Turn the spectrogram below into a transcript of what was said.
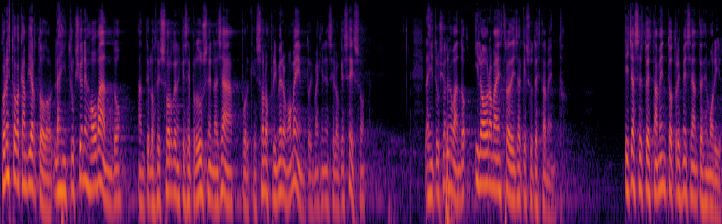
Con esto va a cambiar todo. Las instrucciones a Obando, ante los desórdenes que se producen allá, porque son los primeros momentos, imagínense lo que es eso, las instrucciones a Obando y la obra maestra de ella, que es su testamento. Ella hace su testamento tres meses antes de morir.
